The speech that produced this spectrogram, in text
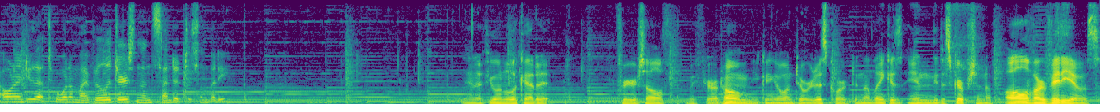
I want to do that to one of my villagers and then send it to somebody. And if you want to look at it for yourself, if you're at home, you can go into our Discord, and the link is in the description of all of our videos.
